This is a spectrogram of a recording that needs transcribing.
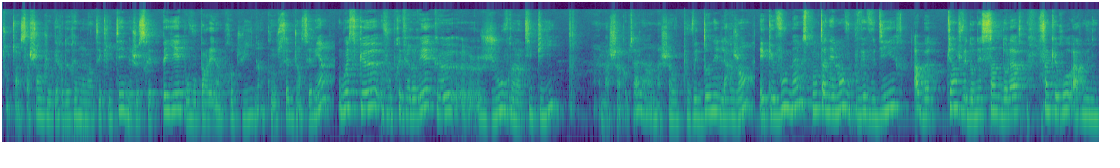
tout en sachant que je garderai mon intégrité, mais je serais payée pour vous parler d'un produit, d'un concept, j'en sais rien. Ou est-ce que vous préféreriez que euh, j'ouvre un Tipeee un machin comme ça, un machin où vous pouvez donner de l'argent, et que vous-même, spontanément, vous pouvez vous dire Ah bah tiens, je vais donner 5 dollars, 5 euros à Harmonie.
